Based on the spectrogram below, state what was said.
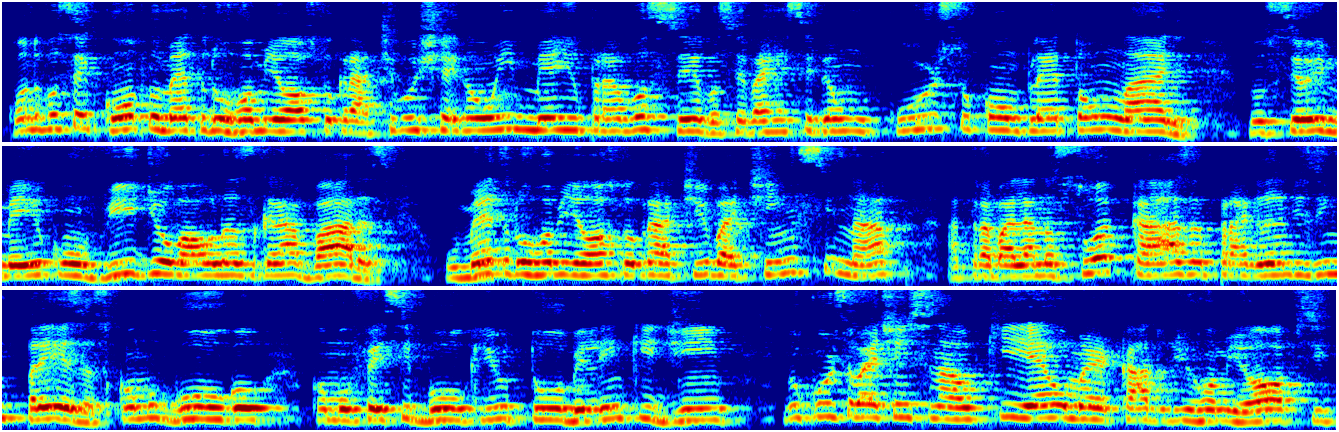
Quando você compra o método Home Office Lucrativo, chega um e-mail para você. Você vai receber um curso completo online no seu e-mail com vídeo aulas gravadas. O método Home Office Lucrativo vai te ensinar a trabalhar na sua casa para grandes empresas como Google, como Facebook, YouTube, LinkedIn. No curso vai te ensinar o que é o mercado de home office,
